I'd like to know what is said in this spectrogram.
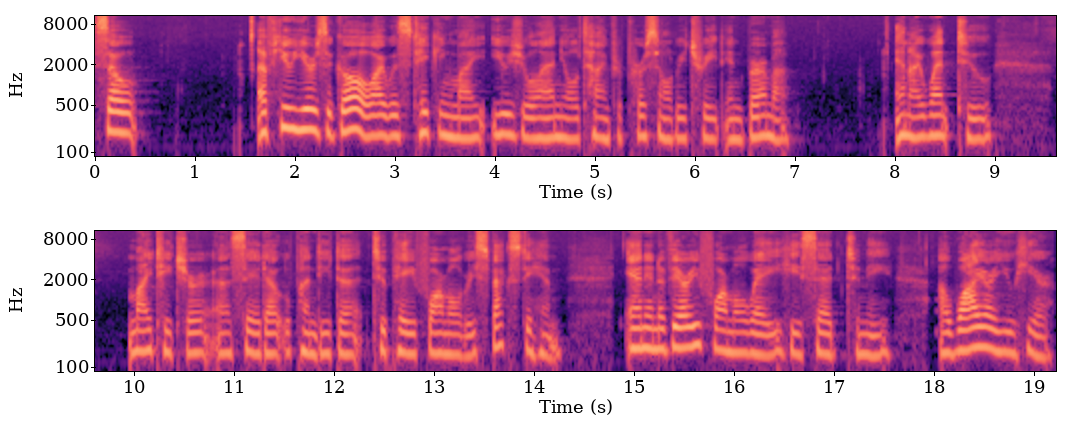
So, a few years ago, I was taking my usual annual time for personal retreat in Burma, and I went to my teacher, uh, Sayadaw U Pandita, to pay formal respects to him. And in a very formal way, he said to me, uh, Why are you here?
